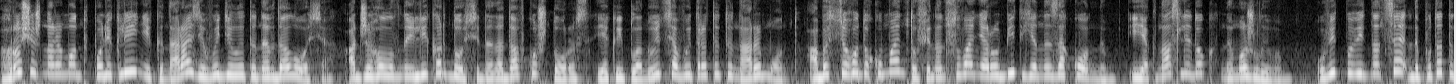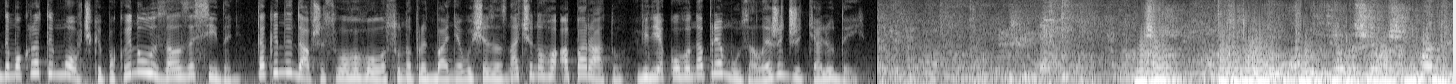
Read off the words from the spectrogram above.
Гроші ж на ремонт поліклініки наразі виділити не вдалося, адже головний лікар досі не надав кошторис, який планується витратити на ремонт. А без цього документу фінансування робіт є незаконним і, як наслідок, неможливим. У відповідь на це депутати-демократи мовчки покинули зал засідань, так і не давши свого голосу на придбання вищезазначеного апарату, від якого напряму залежить життя людей. Уже те, которые уходят, я обращаю ваше внимание,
